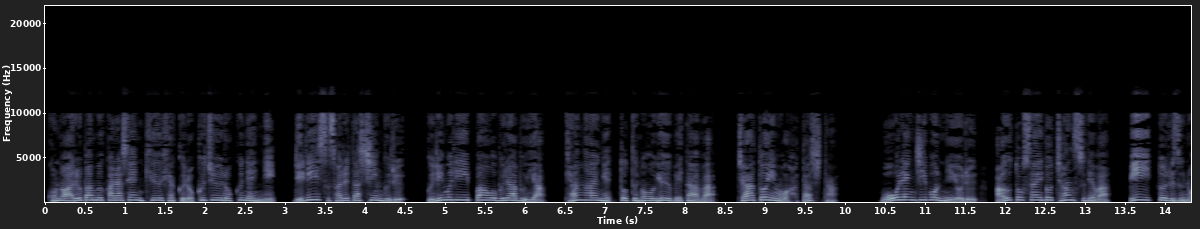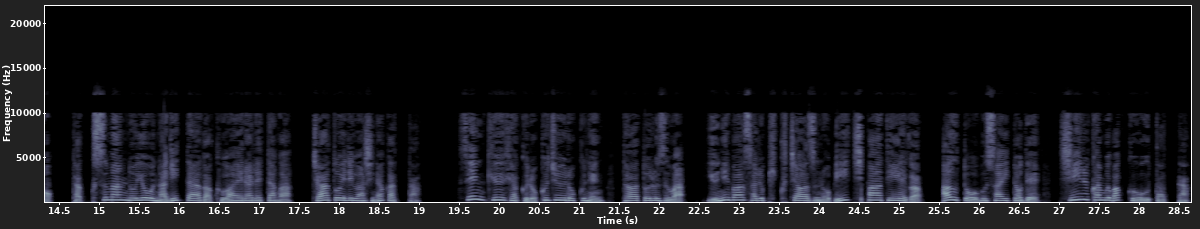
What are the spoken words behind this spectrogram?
このアルバムから1966年にリリースされたシングルグリムリーパーオブラブや Can I Get to Know You Better はチャートインを果たした。ウォーレン・ジボンによるアウトサイドチャンスでは、ビートルズのタックスマンのようなギターが加えられたが、チャート入りはしなかった。1966年、タートルズはユニバーサルピクチャーズのビーチパーティー映画アウトオブサイトでシールカムバックを歌った。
